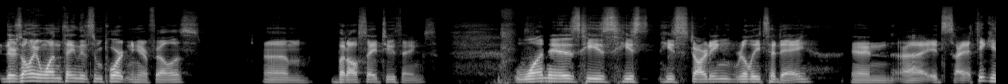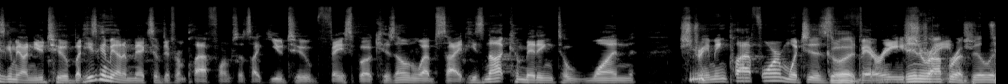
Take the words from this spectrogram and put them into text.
there's only one thing that's important here, fellas. Um, but I'll say two things. One is he's he's he's starting really today, and uh, it's I think he's gonna be on YouTube, but he's gonna be on a mix of different platforms. So it's like YouTube, Facebook, his own website. He's not committing to one streaming platform, which is good. Very interoperability.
